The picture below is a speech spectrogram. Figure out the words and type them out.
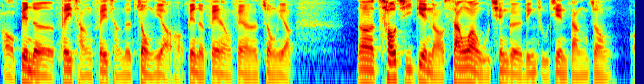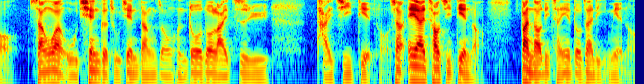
哦变得非常非常的重要哈，变得非常非常的重要。那超级电脑三万五千个零组件当中哦，三万五千个组件当中，很多都来自于台积电哦，像 AI 超级电脑。半导体产业都在里面哦。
